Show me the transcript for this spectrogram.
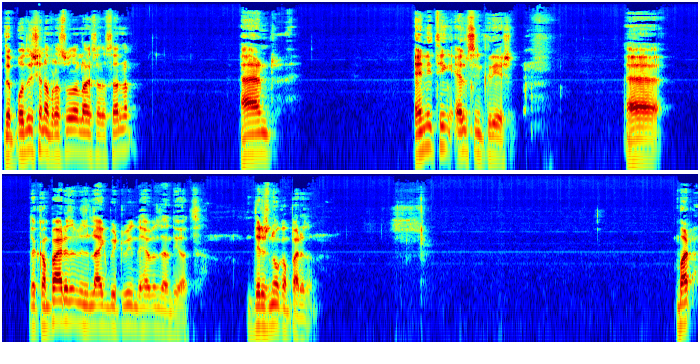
The position of Rasulullah and anything else in creation. Uh, the comparison is like between the heavens and the earth. There is no comparison. But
